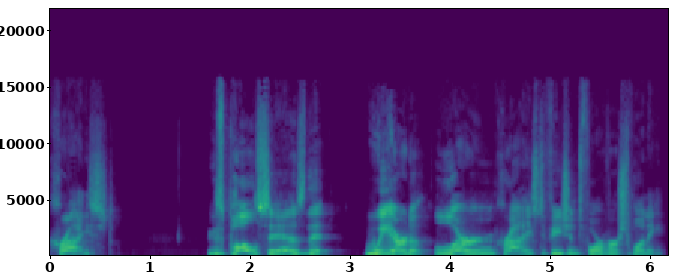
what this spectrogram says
Christ? Because Paul says that we are to learn Christ, Ephesians 4, verse 20.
